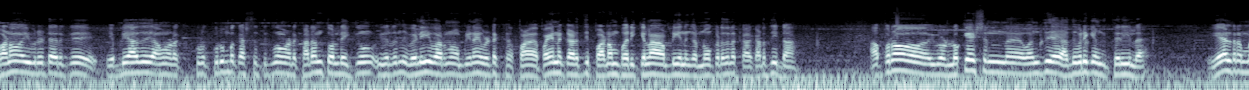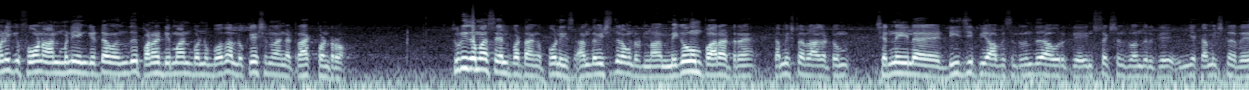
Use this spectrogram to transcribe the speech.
பணம் இவர்கிட்ட இருக்குது எப்படியாவது அவனோட குடும்ப கஷ்டத்துக்கும் அவனோட கடன் தொல்லைக்கும் இதுலேருந்து வெளியே வரணும் அப்படின்னா இவர்கிட்ட ப பையனை கடத்தி பணம் பறிக்கலாம் அப்படிங்கிற நோக்கத்தில் க கடத்திட்டான். அப்புறம் இவரோட லொக்கேஷன் வந்து அது வரைக்கும் எனக்கு தெரியல. ஏழரை மணிக்கு ஃபோன் ஆன் பண்ணி எங்கிட்ட வந்து பணம் டிமாண்ட் பண்ணும்போது தான் லொக்கேஷன் நாங்கள் ட்ராக் பண்ணுறோம் துரிதமாக செயல்பட்டாங்க போலீஸ் அந்த விஷயத்தில் அவங்கள்ட்ட நான் மிகவும் பாராட்டுறேன். கமிஷனர் ஆகட்டும் சென்னையில் டிஜிபி ஆஃபீஸ்லேருந்து அவருக்கு இன்ஸ்ட்ரக்ஷன்ஸ் வந்திருக்கு. இங்கே கமிஷனரு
